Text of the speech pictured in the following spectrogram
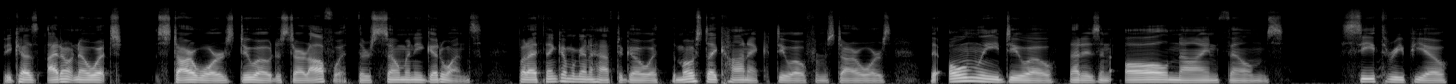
because I don't know which Star Wars duo to start off with. There's so many good ones. But I think I'm going to have to go with the most iconic duo from Star Wars, the only duo that is in all nine films C3PO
